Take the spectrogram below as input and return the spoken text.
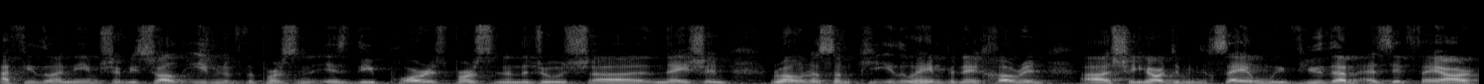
afilu anim Yisrael, even if the person is the poorest person in the Jewish uh, nation, Ronasam b'nei chorin, uh, we view them as if they are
